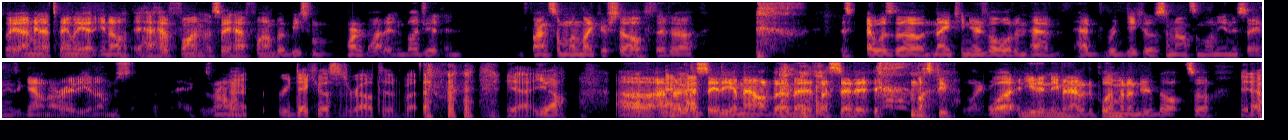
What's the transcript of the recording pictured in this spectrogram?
so yeah i mean that's mainly it you know have fun i say have fun but be smart about it and budget and find someone like yourself that uh this guy was uh 19 years old and have had ridiculous amounts of money in his savings account already and i'm just like what the heck is wrong with Uh. Ridiculous is relative, but yeah, you know. Uh, I'm and not going I'm- to say the amount, but I bet if I said it, most people are like, what? And you didn't even have a deployment under your belt. So, Yeah.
